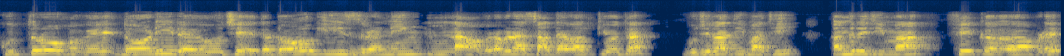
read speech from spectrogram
કૂતરો હવે દોડી રહ્યો છે. The dog is running now બરાબર? આ સાદા વાક્યો હતા ગુજરાતીમાંથી. અંગ્રેજીમાં ફેક, આપણે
